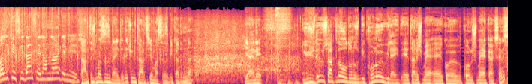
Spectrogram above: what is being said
Balıkesir'den selamlar demiş. Tartışmasız bence de çünkü tartışamazsınız bir kadınla. Yani yüzde yüz haklı olduğunuz bir konuyu bile e, tanışmaya e, ko- konuşmaya kalksanız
